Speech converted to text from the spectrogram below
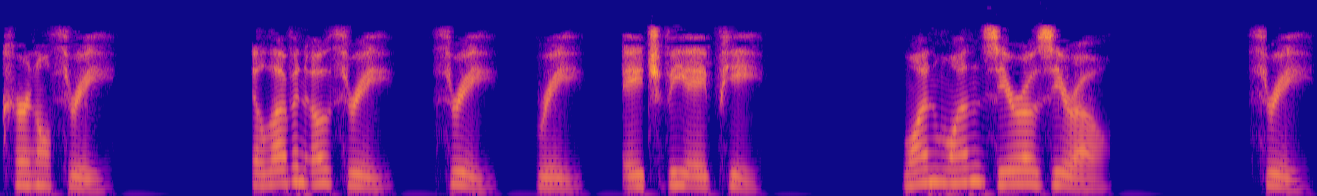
Kernel 3. 1103, 3, Re, HVAP. 1100. 3.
